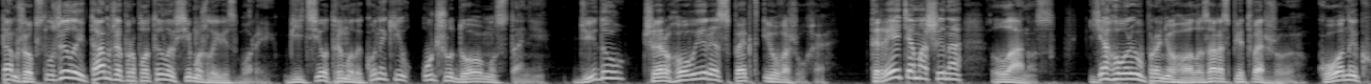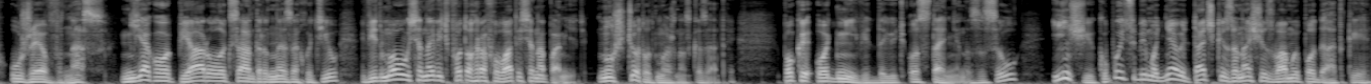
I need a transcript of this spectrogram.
там же обслужили і там же проплатили всі можливі збори. Бійці отримали коників у чудовому стані. Діду черговий респект і уважуха. Третя машина Ланос. Я говорив про нього, але зараз підтверджую: коник уже в нас. Ніякого піару Олександр не захотів, відмовився навіть фотографуватися на пам'ять. Ну що тут можна сказати? Поки одні віддають останнє на ЗСУ, інші купують собі модняві тачки за наші з вами податки.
